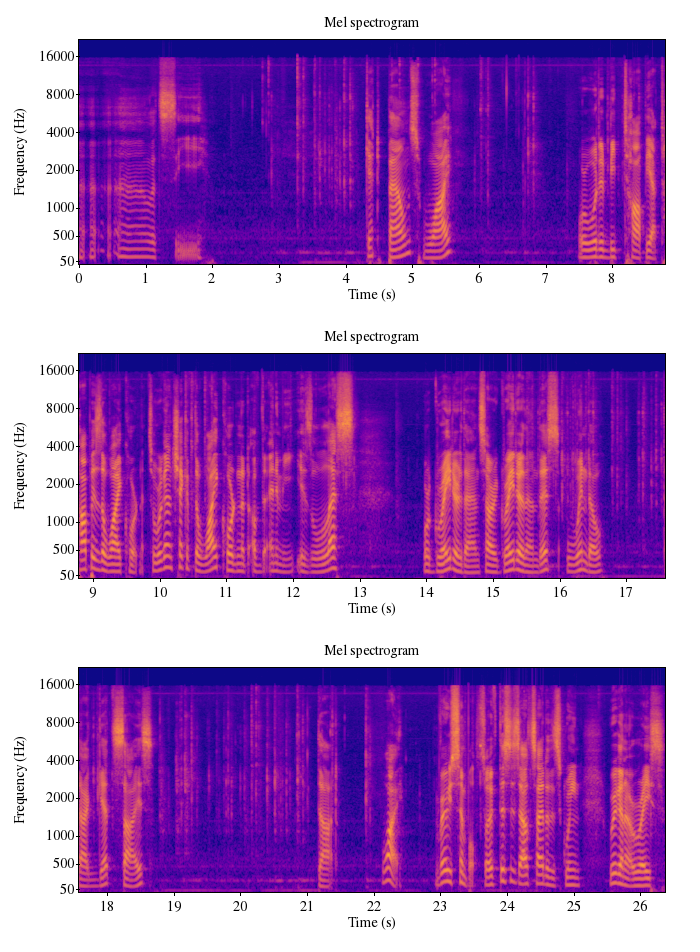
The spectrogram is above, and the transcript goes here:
uh, uh, uh, let's see. Get bounds, y. Or would it be top? Yeah, top is the y coordinate. So we're going to check if the y coordinate of the enemy is less or greater than, sorry, greater than this window dot get size dot y. Very simple. So if this is outside of the screen, we're going to erase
